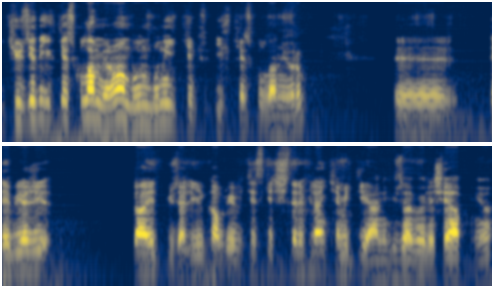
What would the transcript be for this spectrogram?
207 ilk kez kullanmıyorum ama bunu, bunu ilk kez, ilk kez kullanıyorum. Ee, debriyajı gayet güzel, iyi kavruyor. Vites geçişleri falan kemikli yani güzel böyle şey yapmıyor.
